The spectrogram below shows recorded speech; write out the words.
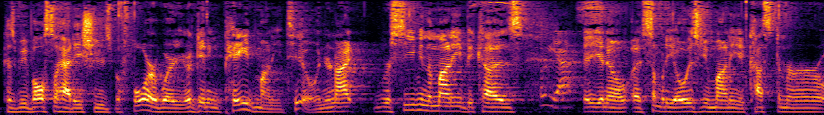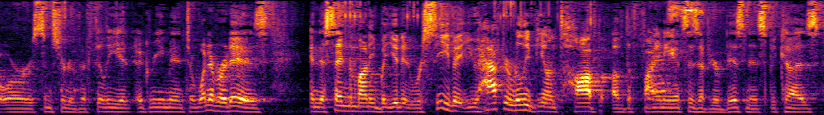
because we've also had issues before where you're getting paid money too, and you're not receiving the money because oh, yes. you know somebody owes you money, a customer or some sort of affiliate agreement or whatever it is. And to send the money, but you didn't receive it, you have to really be on top of the finances yes. of your business because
